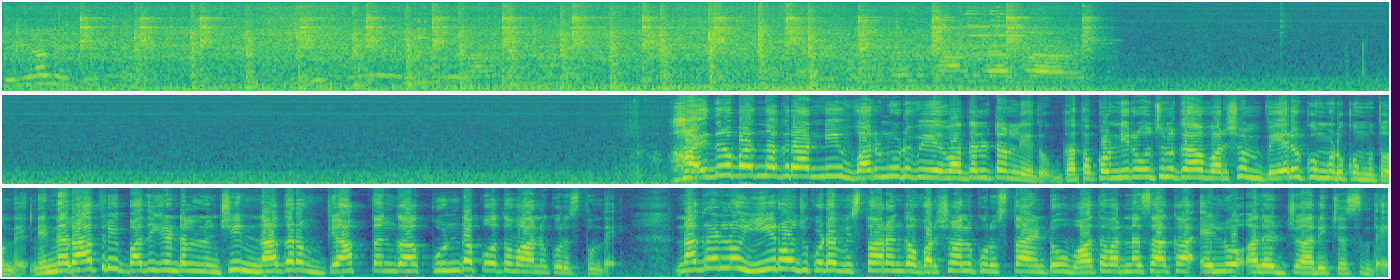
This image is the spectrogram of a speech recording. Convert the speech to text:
చేయాలి హైదరాబాద్ నగరాన్ని వరుణుడు వదలటం లేదు. గత కొన్ని రోజులుగా వర్షం వేరుకుమ్ముడు కుమ్ముతుంది నిన్న రాత్రి పది గంటల నుంచి నగర వ్యాప్తంగా కుండపోత వాన కురుస్తుంది. నగరంలో ఈ రోజు కూడా విస్తారంగా వర్షాలు కురుస్తాయంటూ వాతావరణ శాఖ ఎల్లో అలర్ట్ జారీ చేసింది.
